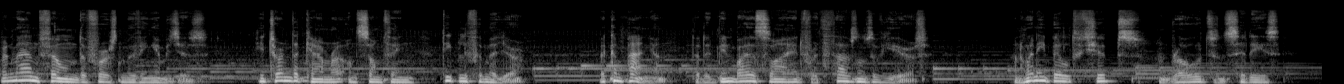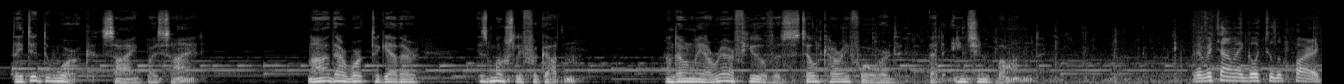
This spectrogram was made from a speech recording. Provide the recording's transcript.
When man filmed the first moving images, he turned the camera on something deeply familiar a companion that had been by his side for thousands of years. And when he built ships and roads and cities, they did the work side by side. Now their work together is mostly forgotten, and only a rare few of us still carry forward that ancient bond. Every time I go to the park,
